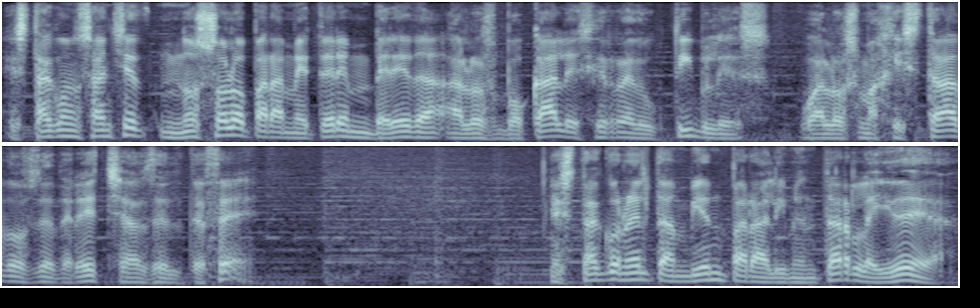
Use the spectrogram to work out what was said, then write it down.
Está con Sánchez no solo para meter en vereda a los vocales irreductibles o a los magistrados de derechas del TC, está con él también para alimentar la idea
